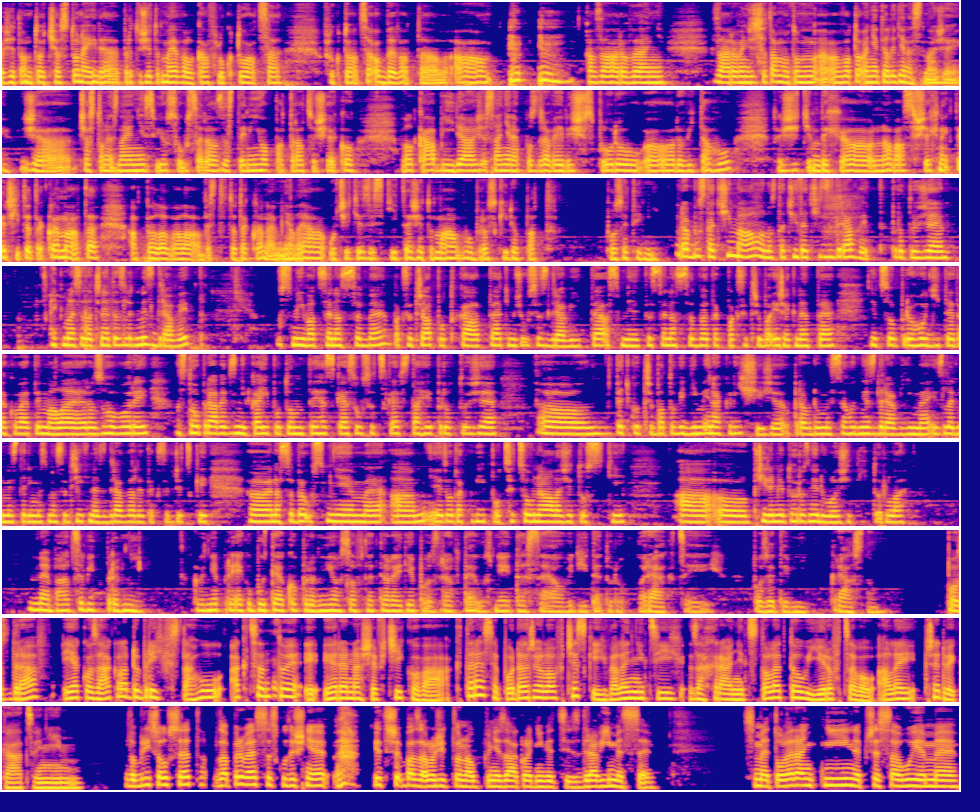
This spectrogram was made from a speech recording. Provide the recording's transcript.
že tam to často nejde, protože tam je velká fluktuace, fluktuace obyvatel a, a zároveň, zároveň, že se tam o, tom, o to ani ty lidi nesnaží, že často neznají ani svého souseda ze stejného patra, což je jako velká bída, že se ani nepozdraví, když spolu eh, do výtahu. Takže tím bych eh, na vás všechny, kteří to takhle máte, apelovala, abyste to takhle neměli a určitě zjistíte, že to má obrovský dopad pozitivní. Opravdu stačí málo, no stačí začít zdravit, protože jakmile se začnete s lidmi zdravit, usmívat se na sebe, pak se třeba potkáte a tím, že už se zdravíte a smějete se na sebe, tak pak si třeba i řeknete, něco prohodíte, takové ty malé rozhovory. A z toho právě vznikají potom ty hezké sousedské vztahy, protože uh, teďko třeba to vidím i na klíši, že opravdu my se hodně zdravíme. I s lidmi, s kterými jsme se dřív nezdravili, tak se vždycky uh, na sebe usmějeme a je to takový pocit sounáležitosti a uh, přijde mě to hrozně důležitý tohle. Nebát se být první klidně prý, jako buďte jako první, oslovte ty lidi, pozdravte, usmějte se a uvidíte tu reakci jejich pozitivní, krásnou. Pozdrav jako základ dobrých vztahů akcentuje i Irena Ševčíková, které se podařilo v českých velenicích zachránit stoletou Jírovcovou alej před vykácením. Dobrý soused, za prvé se skutečně je třeba založit to na úplně základní věci. Zdravíme se. Jsme tolerantní, nepřesahujeme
